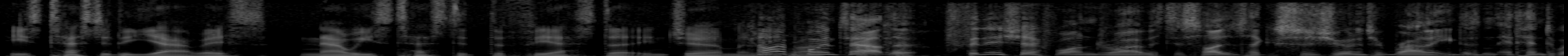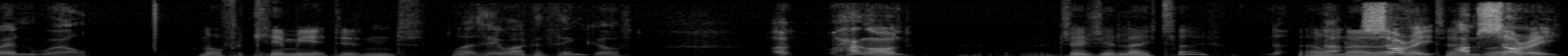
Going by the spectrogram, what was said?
He's tested a Yaris. Now he's tested the Fiesta in Germany. Can I Right, point out okay. that Finnish F1 drivers decided to take a sojourn into rally? Doesn't it tend to end well? Not for Kimi, it didn't. Well, that's the only one I can think of. Uh, hang on. JJ Lehto. No, Oh, uh, no, sorry, I'm sorry.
